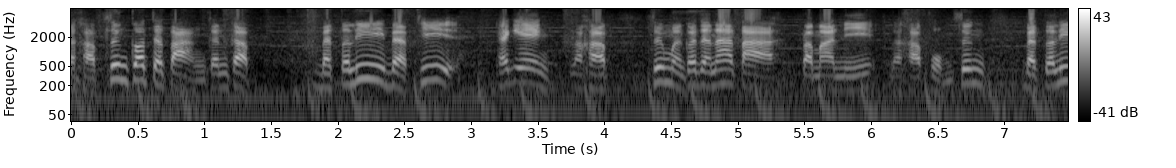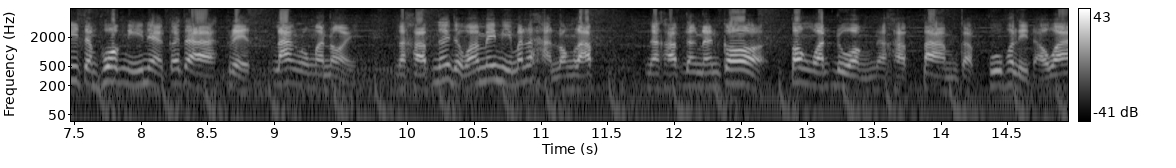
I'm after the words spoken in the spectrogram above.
นะครับซึ่งก็จะต่างกันกับแบตเตอรี่แบบที่แพ็คเองนะครับซึ่งมันก็จะหน้าตาประมาณนี้นะครับผมซึ่งแบตเตอรี่จำพวกนี้เนี่ยก็จะเกรดล่างลงมาหน่อยนะครับเนื่องจากว่าไม่มีมาตรฐานรองรับนะครับดังนั้นก็ต้องวัดดวงนะครับตามกับผู้ผลิตเอาว่า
